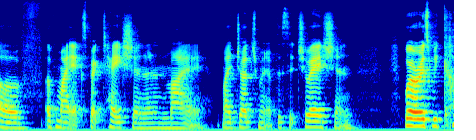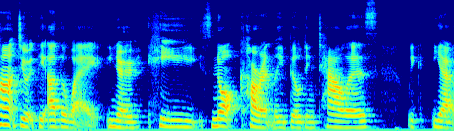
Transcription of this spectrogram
of of my expectation and my my judgment of the situation. Whereas we can't do it the other way. You know, he's not currently building towers. We yeah,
